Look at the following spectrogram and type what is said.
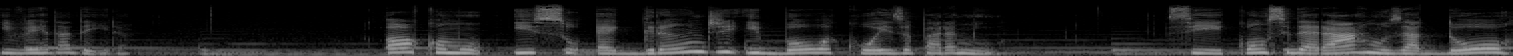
e verdadeira. Oh, como isso é grande e boa coisa para mim! se considerarmos a dor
